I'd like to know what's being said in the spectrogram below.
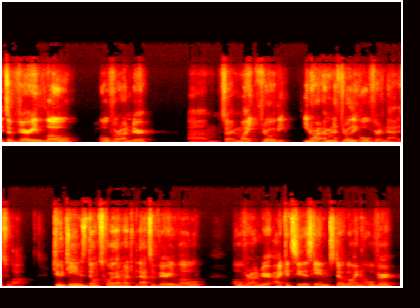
it's a very low over under. Um, so I might throw the, you know what? I'm going to throw the over in that as well. Two teams don't score that much, but that's a very low over under. I could see this game still going over.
